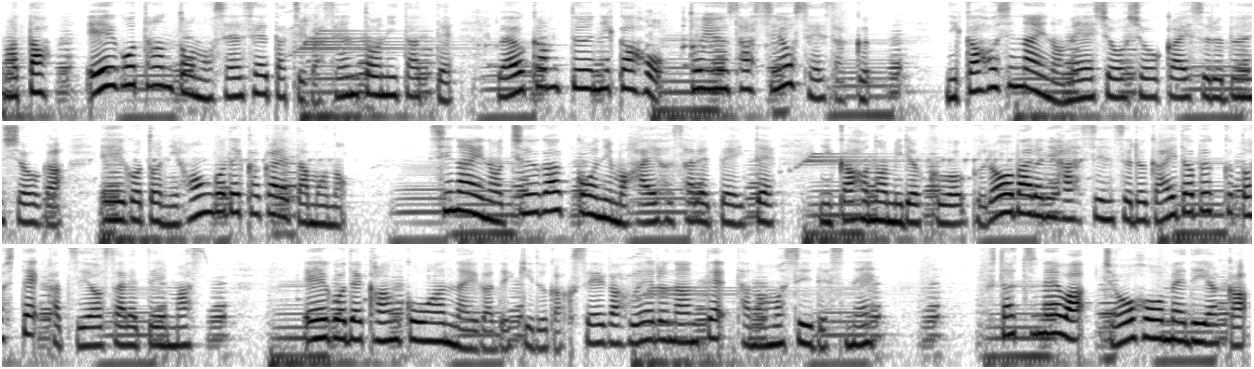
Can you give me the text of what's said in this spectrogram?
また英語担当の先生たちが先頭に立って「Welcome to ニカホ」という冊子を制作。ニカホ市内の名所を紹介する文章が英語と日本語で書かれたもの。市内の中学校にも配布されていてニカホの魅力をグローバルに発信するガイドブックとして活用されています。英語で観光案内ができる学生が増えるなんて頼もしいですね。2つ目は情報メディア化。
